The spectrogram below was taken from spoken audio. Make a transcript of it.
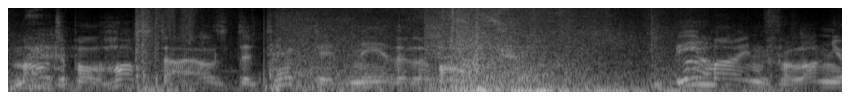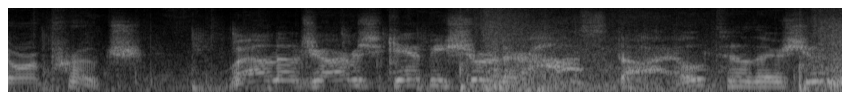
Multiple hostiles detected near the laboratory. Be mindful on your approach. Well, no, Jarvis, you can't be sure they're hostile till they're shooting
